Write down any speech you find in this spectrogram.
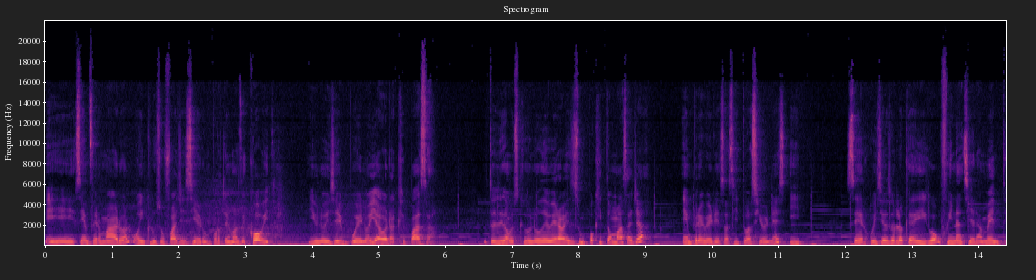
eh, se enfermaron o incluso fallecieron por temas de COVID. Y uno dice, bueno, ¿y ahora qué pasa? Entonces digamos que uno debe ir a veces un poquito más allá en prever esas situaciones y ser juicioso, lo que digo, financieramente.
